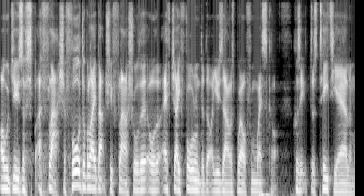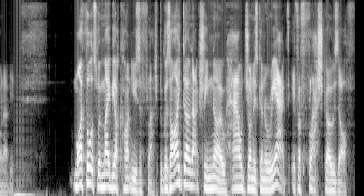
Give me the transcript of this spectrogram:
I would use a, a flash, a four AA battery flash, or the or the FJ 400 that I use now as well from Westcott because it does TTL and what have you. My thoughts were maybe I can't use a flash because I don't actually know how John is going to react if a flash goes off.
